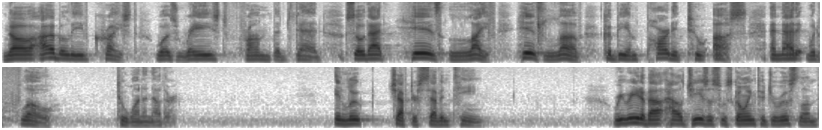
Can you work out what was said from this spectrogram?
No, I believe Christ was raised from the dead so that his life, his love could be imparted to us and that it would flow to one another. In Luke chapter 17, we read about how Jesus was going to Jerusalem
